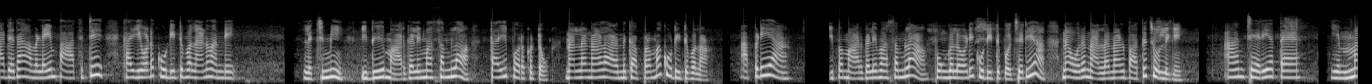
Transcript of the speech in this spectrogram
அதுதான் அவளையும் பார்த்துட்டு கையோட கூட்டிட்டு போலான்னு வந்தேன். லட்சுமி இது மார்கழி மாசம்ல? தை பிறக்கட்டும். நல்ல நாள் ஆனதுக்கு அப்புறமா கூட்டிட்டு போலாம். அப்படியா? இப்ப மார்கழி மாசம்ல? பொங்கலோடி கூட்டிட்டு போ சரியா? நான் ஒரு நல்ல நாள் பார்த்து சொல்லுங்க ஆ சரி அத்தை. எம்மா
